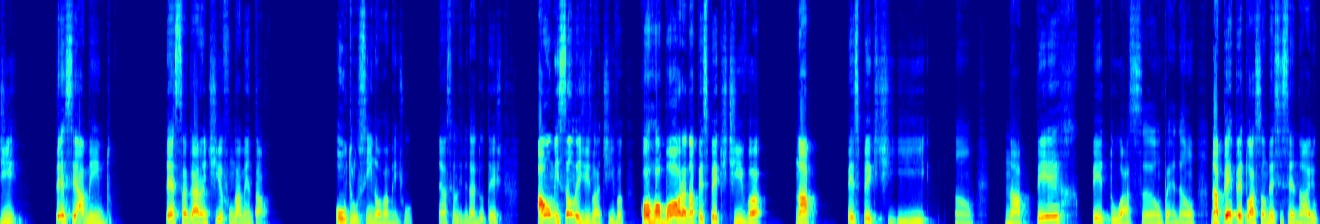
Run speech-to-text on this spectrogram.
de cerceamento dessa garantia fundamental. Outro sim, novamente, né, a celeridade do texto. A omissão legislativa corrobora na perspectiva, na perspectiva, não, na perpetuação, perdão, na perpetuação desse cenário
